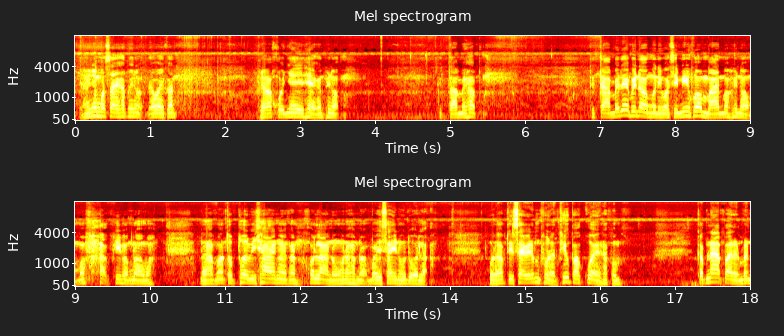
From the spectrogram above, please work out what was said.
เดี๋ยวยังมาใส่ครับพี่น้องเดี๋ยวไว้ก่อนเดี๋ยวเอาควยใหญ่แท้กันพี่น้องติดตามไหมครับ ติดตามไปได้พี่น้องมือนี้ว่าสิมีความหมานมาพี่น้องมาฝากพี่ฝากน้องมานะครับมาทบทวนวิชาหน่อยก่อนคนล่าหนูนะครับเนาะบ่ได้ใส่หนูโดนละพุ่นนะครับที่ใส่ไว้น้ำทุนอะที่ยวปลากล้วยครับผมกับหน้าปลาเนั่นมัน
